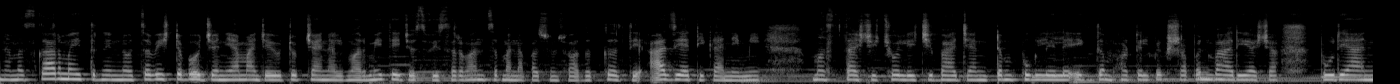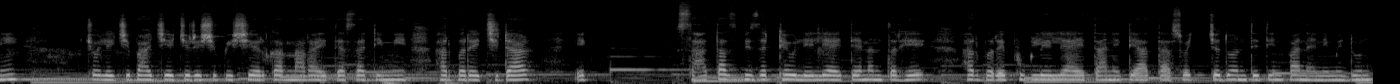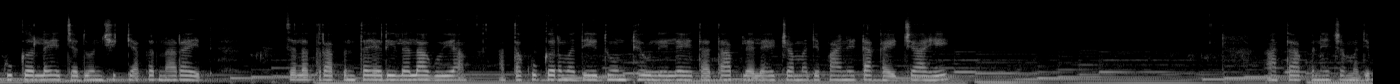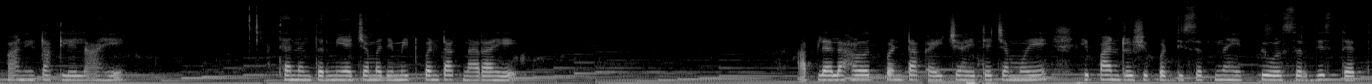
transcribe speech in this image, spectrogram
नमस्कार मैत्रिणींनो चविष्ट भोजन या माझ्या यूट्यूब चॅनलवर मी तेजस्वी सर्वांचं मनापासून स्वागत करते. आज या ठिकाणी मी मस्त अशी छोलेची भाजी आणि टम फुगलेले एकदम हॉटेलपेक्षा पण भारी अशा पुऱ्या आणि छोलेची भाजी याची रेसिपी शेअर करणार आहे. त्यासाठी मी हरभऱ्याची डाळ सहा तास भिजत ठेवलेले आहे. त्यानंतर हे हरभरे फुगलेले आहेत आणि ते आता स्वच्छ दोन ते तीन पाण्याने मी दोन कुकरला ह्याच्या दोन शिट्ट्या करणार आहेत. चला तर आपण तयारीला लागूया. आता कुकरमध्ये हे धुवून ठेवलेले आहेत. आता आपल्याला ह्याच्यामध्ये पाणी टाकायचे आहे. आता आपण ह्याच्यामध्ये पाणी टाकलेलं आहे. त्यानंतर मी याच्यामध्ये मीठ पण टाकणार आहे. आपल्याला हळद पण टाकायची आहे त्याच्यामुळे हे पांढरे शिपट दिसत नाहीत पिवळसर दिसतात.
